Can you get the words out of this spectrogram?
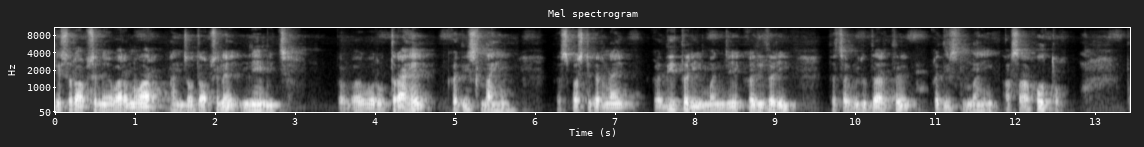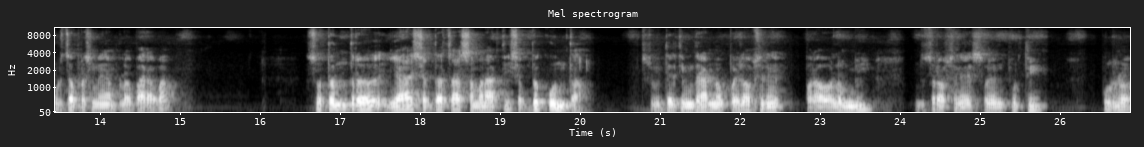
तिसरा ऑप्शन आहे वारंवार. आणि चौथा ऑप्शन आहे नेहमीच. तर बरोबर उत्तर आहे कधीच नाही. तर स्पष्टीकरण आहे कधीतरी म्हणजे कधीतरी. त्याचा विरुद्धार्थ कधीच नाही असा होतो. पुढचा प्रश्न आहे आपला बारावा. स्वतंत्र या शब्दाचा समानार्थी शब्द कोणता? विद्यार्थी मित्रांनो पहिला ऑप्शन आहे परावलंबी दुसरा ऑप्शन आहे स्वयंपूर्ती पूर्ण.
